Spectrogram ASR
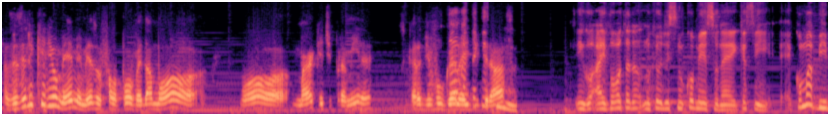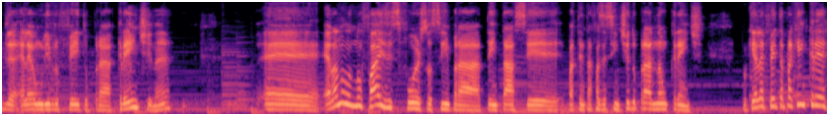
Às vezes ele queria o meme mesmo, fala, pô, vai dar mó, mó marketing pra mim, né? Os caras divulgando não, aí de graça. Assim, aí volta no que eu disse no começo, né? Que assim, é, como a Bíblia ela é um livro feito para crente, né? É, ela não, não, faz esforço assim para tentar ser, para tentar fazer sentido para não crente, porque ela é feita para quem crê.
